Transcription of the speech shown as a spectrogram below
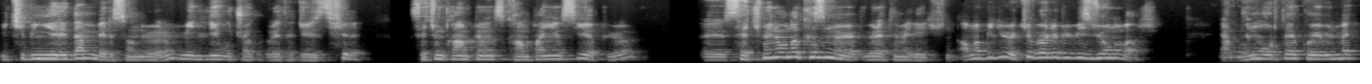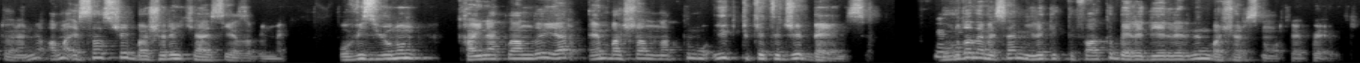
2007'den beri sanıyorum milli uçak üreteceğiz diye seçim kampanyası, kampanyası yapıyor. E, seçmeni ona kızmıyor üretemediği için. Ama biliyor ki böyle bir vizyonu var. Yani bunu ortaya koyabilmek de önemli. Ama esas şey başarı hikayesi yazabilmek. O vizyonun kaynaklandığı yer en başta anlattığım o ilk tüketici beğenisi. Burada da mesela Millet İttifakı belediyelerinin başarısını ortaya koyabilir.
